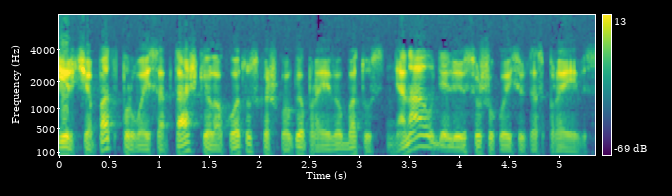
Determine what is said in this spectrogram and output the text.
Ir čia pat purvais aptaškė lakuotus kažkokio praeivio batus. Nenaudėlį sušuko įsiutęs praeivis.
